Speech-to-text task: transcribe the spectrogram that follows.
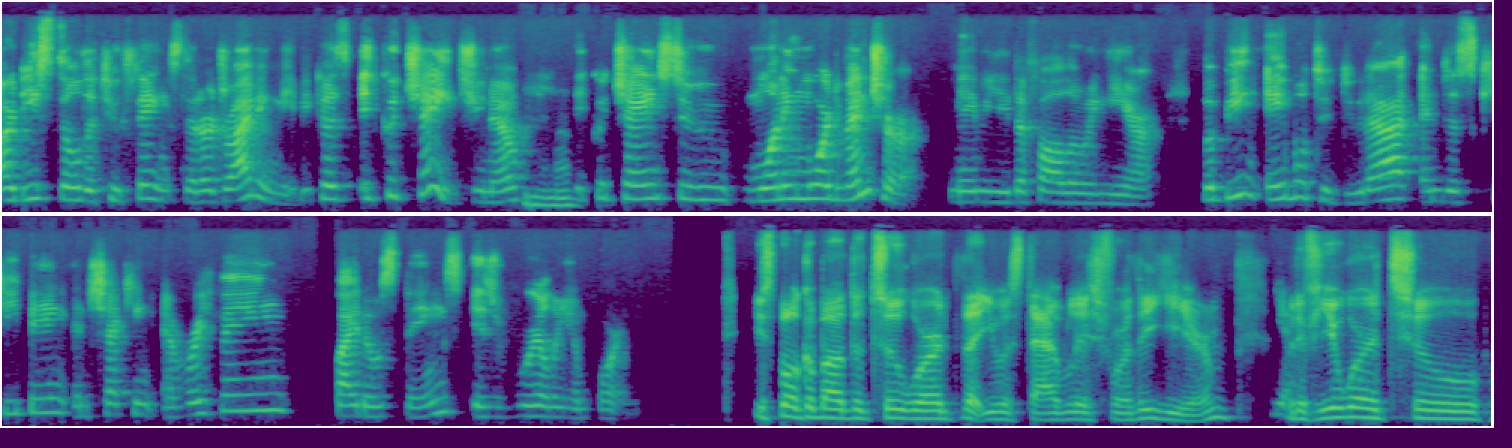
are these still the two things that are driving me? Because it could change, you know, Mhm. it could change to wanting more adventure maybe the following year. But being able to do that and just keeping and checking everything by those things is really important. You spoke about the two words that you established for the year. Yeah. But if you were to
